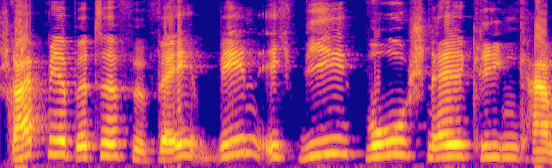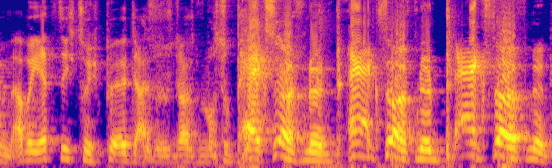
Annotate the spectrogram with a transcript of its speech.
Schreibt mir bitte, für we wen ich wie, wo schnell kriegen kann. Aber jetzt nicht durch, das, das musst du Packs öffnen, Packs öffnen, Packs öffnen.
